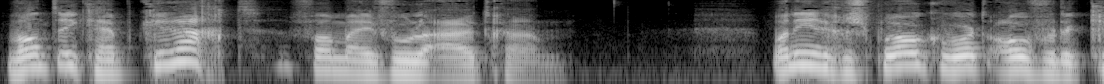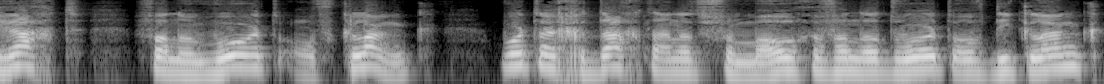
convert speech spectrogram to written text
want ik heb kracht van mij voelen uitgaan. Wanneer er gesproken wordt over de kracht van een woord of klank, wordt er gedacht aan het vermogen van dat woord of die klank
